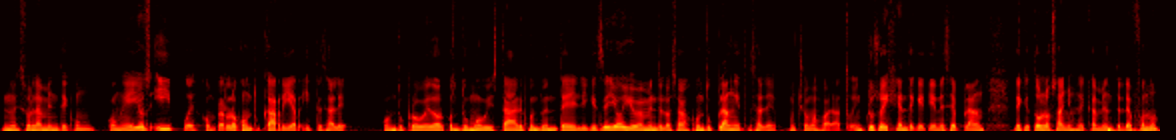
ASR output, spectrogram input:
no es solamente con, con ellos. Y puedes comprarlo con tu carrier y te sale con tu proveedor, con tu Movistar, con tu Entel y qué sé yo, y obviamente lo sacas con tu plan y te sale mucho más barato. Incluso hay gente que tiene ese plan de que todos los años le cambian teléfono,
